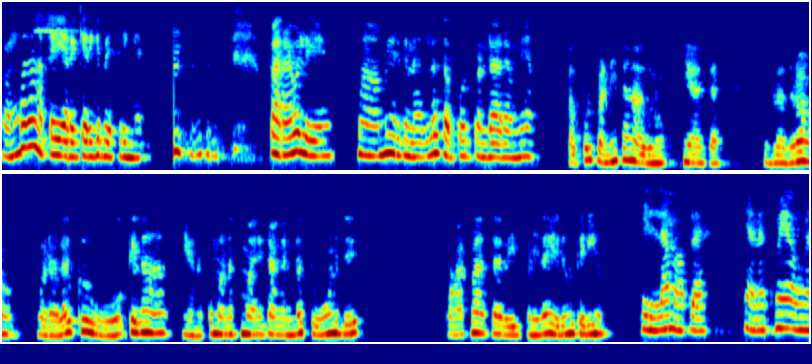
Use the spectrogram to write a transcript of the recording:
ரொம்ப தான் அத்தை இறக்கி இறக்கி பேசுறீங்க. பரவாயில்லையே. மாமியாருக்கு நல்லா சப்போர்ட் பண்றா ரம்யா சப்போர்ட் பண்ணி தான் ஆகணும். ஏன் சார் இவ்வளோ தூரம் ஓரளவுக்கு ஓகே தான். எனக்கும் மனசு மாறிட்டாங்கன்னு தான் தோணுது. பார்க்கலாம் சார் வெயிட் பண்ணி தான் எதுவும் தெரியும். இல்ல மாப்பிள்ள எனக்குமே அவங்க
